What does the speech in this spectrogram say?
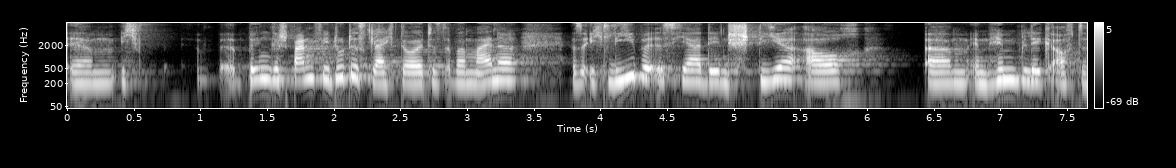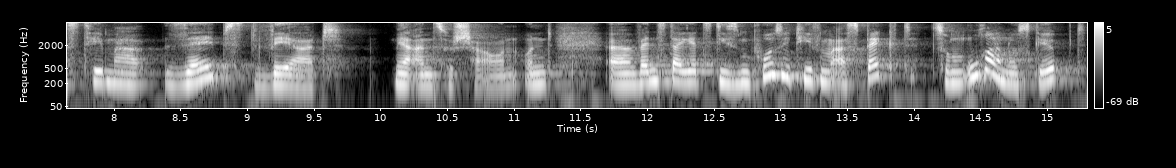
ähm, ich bin gespannt, wie du das gleich deutest, aber meine, also ich liebe es ja, den Stier auch ähm, im Hinblick auf das Thema Selbstwert mir anzuschauen. Und äh, wenn es da jetzt diesen positiven Aspekt zum Uranus gibt,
